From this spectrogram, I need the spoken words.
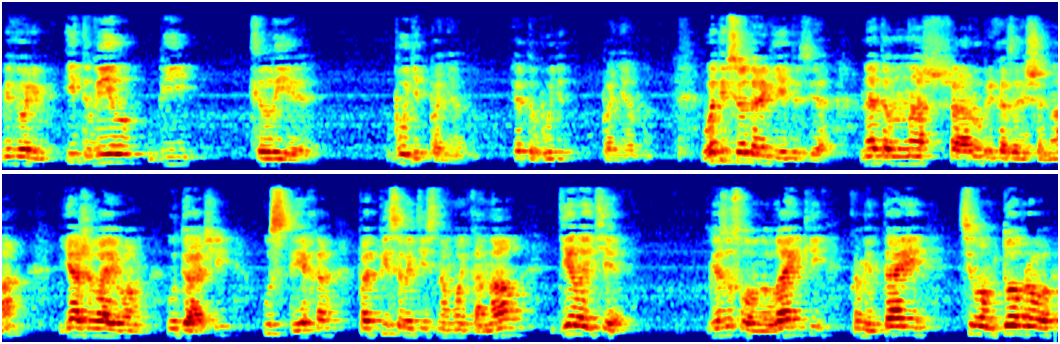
мы говорим it will be clear. Будет понятно. Это будет понятно. Вот и все, дорогие друзья. На этом наша рубрика завершена. Я желаю вам удачи, успеха. Подписывайтесь на мой канал. Делайте, безусловно, лайки, комментарии. Всего вам доброго.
